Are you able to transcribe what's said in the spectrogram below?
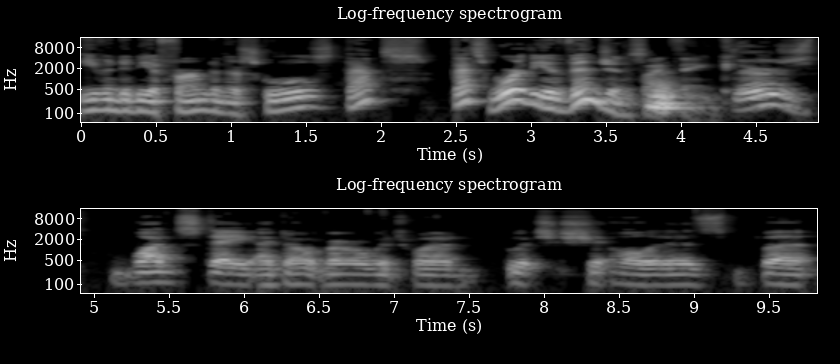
even to be affirmed in their schools, that's that's worthy of vengeance, I think. There's one state I don't remember which one, which shithole it is, but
